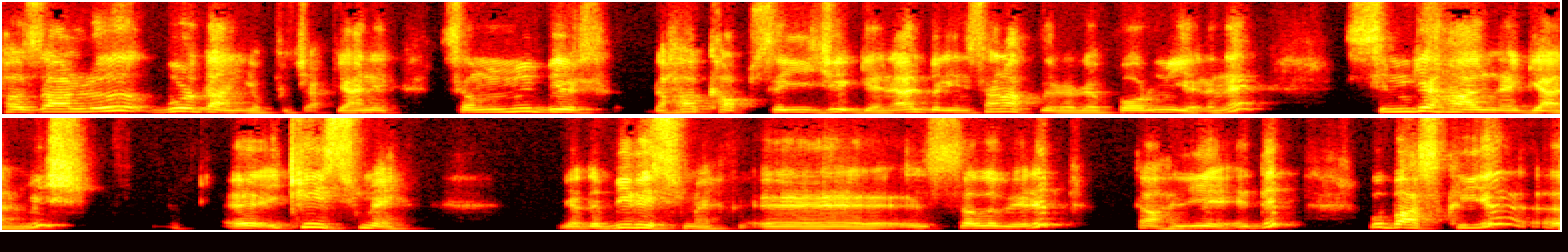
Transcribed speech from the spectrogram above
pazarlığı buradan yapacak. Yani samimi bir daha kapsayıcı genel bir insan hakları reformu yerine simge haline gelmiş e, iki ismi ya da bir ismi e, salı verip tahliye edip bu baskıyı e,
